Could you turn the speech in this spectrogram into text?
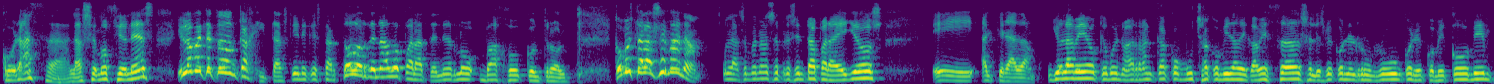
coraza a las emociones y lo mete todo en cajitas, tiene que estar todo ordenado para tenerlo bajo control. ¿Cómo está la semana? La semana se presenta para ellos eh, alterada. Yo la veo que, bueno, arranca con mucha comida de cabeza, se les ve con el run run, con el come come.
